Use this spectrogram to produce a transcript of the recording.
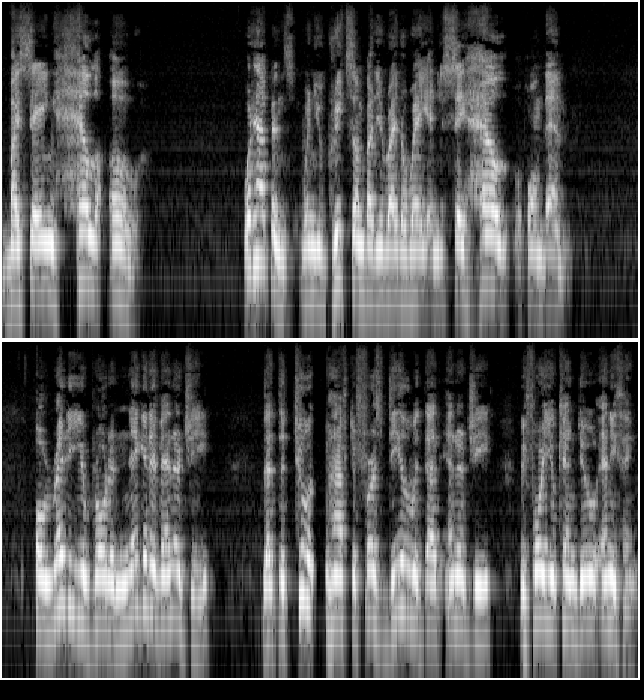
by saying hello what happens when you greet somebody right away and you say hell upon them? Already you brought a negative energy that the two of you have to first deal with that energy before you can do anything.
